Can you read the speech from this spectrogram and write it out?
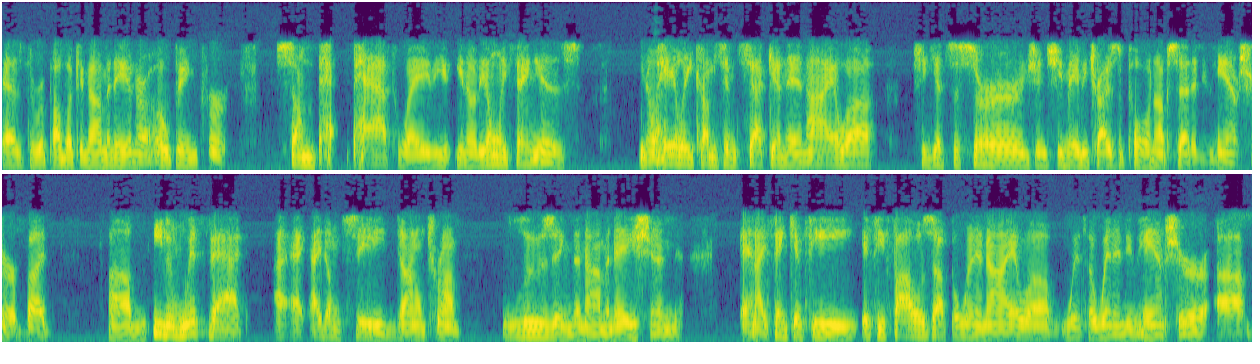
as the Republican nominee and are hoping for some pa- pathway, the, you know, the only thing is, you know, Haley comes in second in Iowa, she gets a surge, and she maybe tries to pull an upset in New Hampshire. But um, even with that, I, I don't see Donald Trump losing the nomination. And I think if he if he follows up a win in Iowa with a win in New Hampshire, um,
